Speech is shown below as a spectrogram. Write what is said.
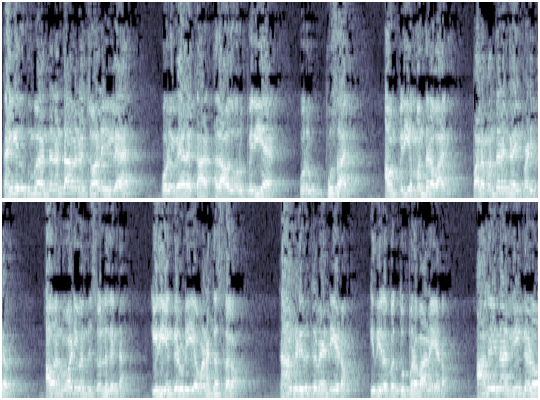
தங்கியிருக்கும் அந்த நந்தாவன சோலையில ஒரு வேலைக்கார் அதாவது ஒரு பெரிய ஒரு பூசாரி அவன் பெரிய மந்திரவாதி பல மந்திரங்களை படித்தவன். அவன் ஓடி வந்து சொல்லுகின்றான் இது எங்களுடைய வணக்க ஸ்தலம் நாங்கள் இருக்க வேண்டிய இடம். இது ரொம்ப துப்புரவான இடம். ஆகையினால் நீங்களோ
